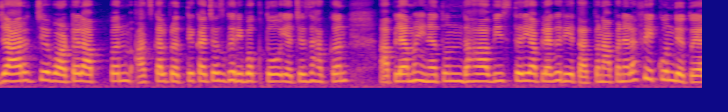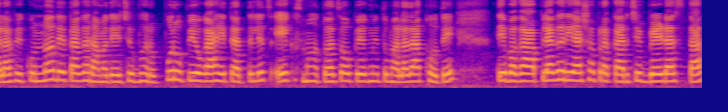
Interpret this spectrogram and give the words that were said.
जारचे बॉटल आपण आजकाल प्रत्येकाच्याच घरी बघतो. याचे झाकण आपल्या महिन्यातून दहा वीस तरी आपल्या घरी येतात. पण आपण याला फेकून देतो. याला फेकून न देता घरामध्ये याचे भरपूर उपयोग उपयोग आहे त्यातीलच एक महत्त्वाचा उपयोग मी तुम्हाला दाखवते. ते बघा आपल्या घरी अशा प्रकारचे बेड असतात.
